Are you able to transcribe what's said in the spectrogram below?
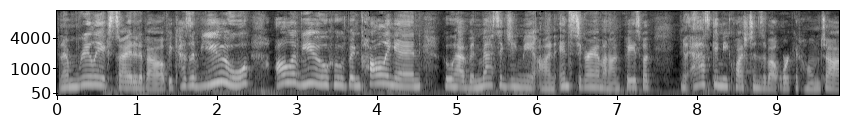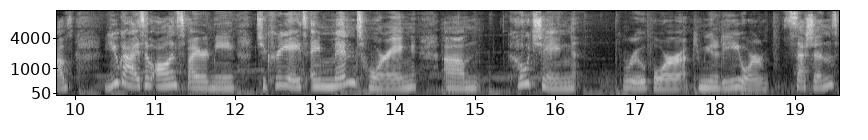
and I'm really excited about because of you, all of you who've been calling in, who have been messaging me on Instagram and on Facebook and asking me questions about work at home jobs. You guys have all inspired me to create a mentoring, um, coaching group or community or sessions.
